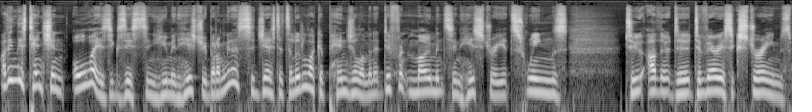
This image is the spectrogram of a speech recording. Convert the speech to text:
I think this tension always exists in human history, but I'm going to suggest it's a little like a pendulum, and at different moments in history, it swings to other to, to various extremes.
